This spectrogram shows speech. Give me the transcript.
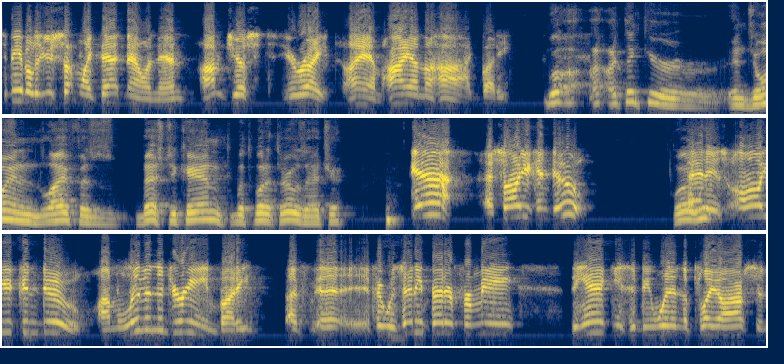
to be able to do something like that now and then, I'm just, you're right. I am high on the hog, buddy. Well, I, I think you're enjoying life as best you can with what it throws at you. Yeah, that's all you can do. Well, that we, is all you can do. I'm living the dream, buddy. If, uh, if it was any better for me, the Yankees would be winning the playoffs and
